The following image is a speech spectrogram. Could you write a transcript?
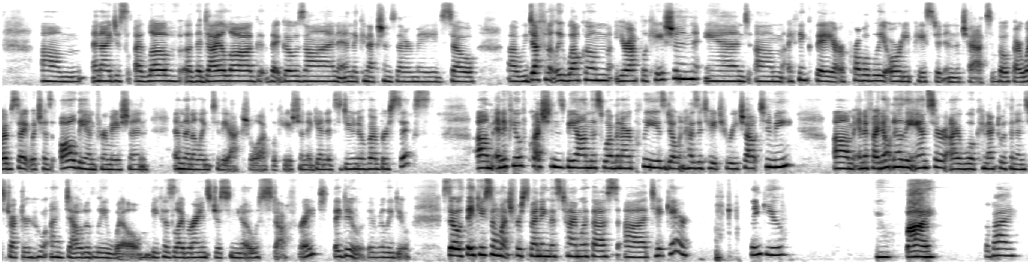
Um, and I just, I love uh, the dialogue that goes on and the connections that are made. So uh, we definitely welcome your application. And um, I think they are probably already pasted in the chat, both our website, which has all the information, and then a link to the actual application. Again, it's due November 6th. Um, and if you have questions beyond this webinar, please don't hesitate to reach out to me. Um, and if I don't know the answer, I will connect with an instructor who undoubtedly will because librarians just know stuff, right? They do, they really do. So thank you so much for spending this time with us. Uh, take care. Thank you. Bye. Bye-bye.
